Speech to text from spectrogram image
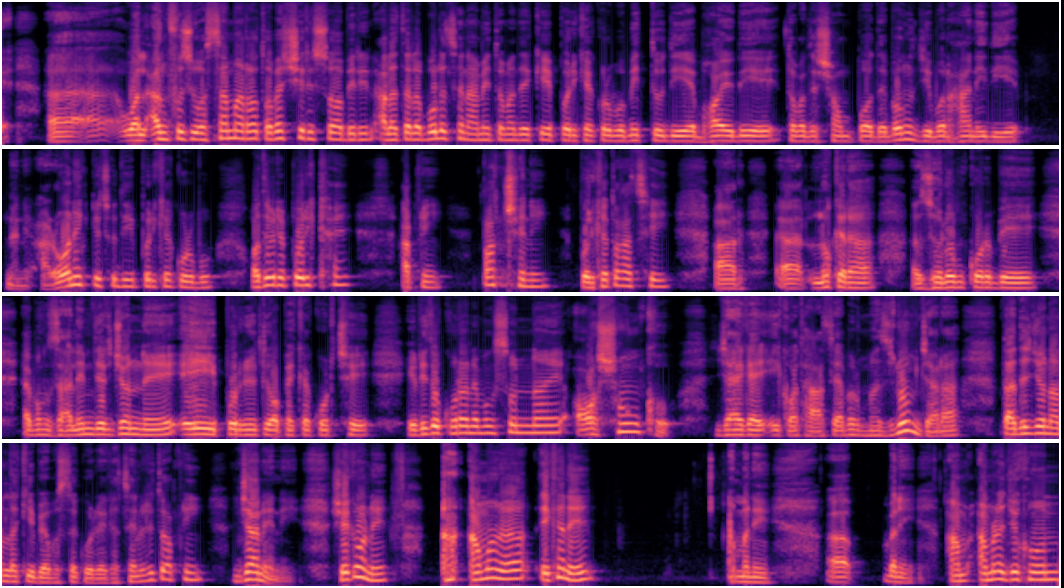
ওয়াল আংফুসি ওয়াস সামারাত ওয়াবাশশিরিস সাবিরিন। আল্লাহ তালা বলেছেন, আমি তোমাদেরকে পরীক্ষা করব মৃত্যু দিয়ে, ভয় দিয়ে, তোমাদের সম্পদ এবং জীবন হানি দিয়ে। মানে আরও অনেক কিছু দিয়ে পরীক্ষা করব। অতএব এটা পরীক্ষায় আপনি পাচ্ছেনই, পরীক্ষা তো আছেই। আর লোকেরা জুলুম করবে এবং জালিমদের জন্য এই পরিণতি অপেক্ষা করছে। এটি তো কোরআন এবং সুন্নায় অসংখ্য জায়গায় এই কথা আছে। এবং মজলুম যারা, তাদের জন্য আল্লাহ কি ব্যবস্থা করে রেখেছেন এটি তো আপনি জানেনই। সে কারণে আমরা এখানে মানে মানে আমরা যখন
